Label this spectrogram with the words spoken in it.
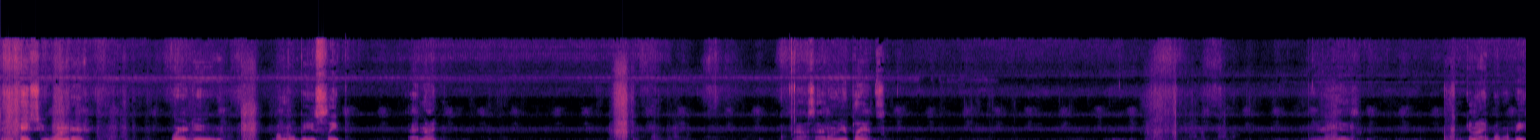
In case you wondered, where do bumblebees sleep at night? Outside on your plants. There he is. Good night, Bumblebee.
